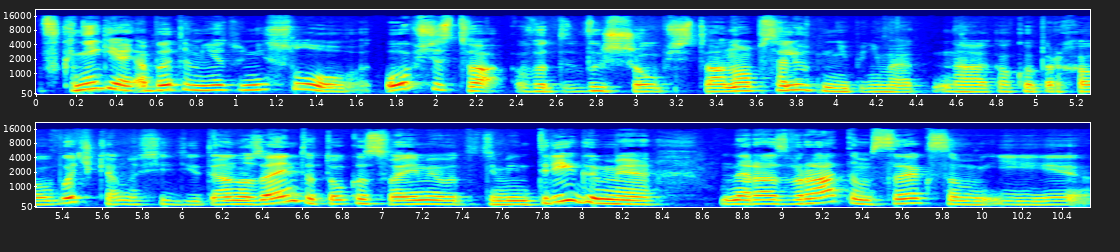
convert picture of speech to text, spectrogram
в книге об этом нету ни слова. Общество, вот высшее общество, оно абсолютно не понимает, на какой пороховой бочке оно сидит, и оно занято только своими вот этими интригами, развратом, сексом и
